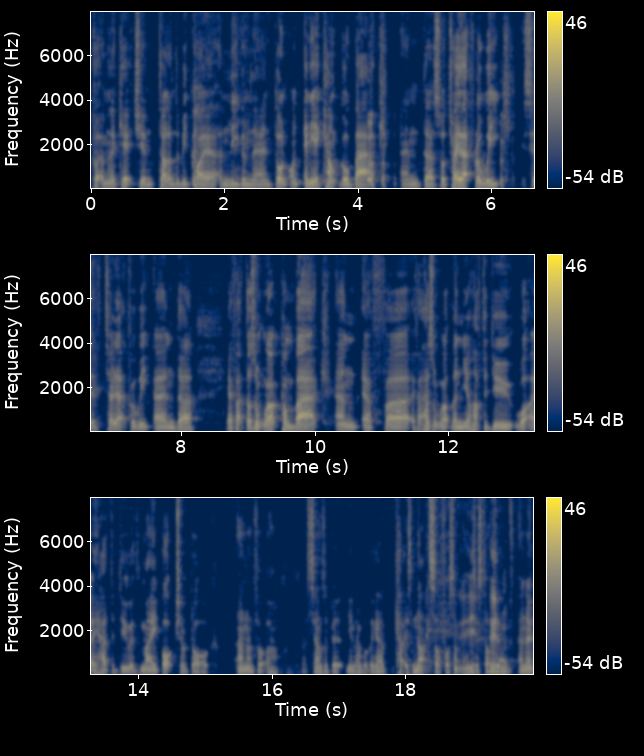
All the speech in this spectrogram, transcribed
Put him in the kitchen. Tell him to be quiet and leave him there. And don't on any account go back. and uh, so try that for a week. He said, try that for a week. And uh, if that doesn't work, come back. And if uh, if it hasn't worked, then you'll have to do what I had to do with my boxer dog. And I thought, oh, that sounds a bit, you know, what they're going to cut his nuts off or something to stop him. And uh,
